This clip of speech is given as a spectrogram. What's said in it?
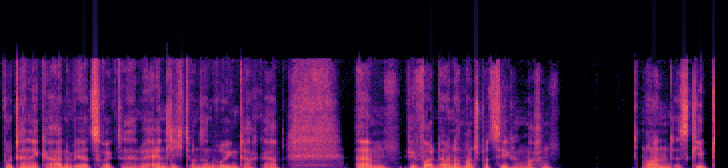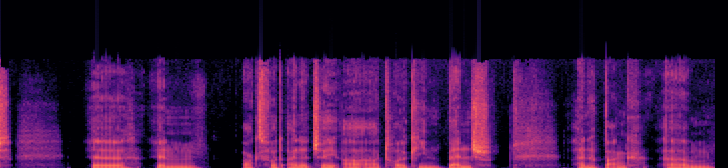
Botanic Garden wieder zurück, dann hätten wir endlich unseren ruhigen Tag gehabt. Ähm, wir wollten aber nochmal einen Spaziergang machen. Und es gibt äh, in Oxford eine J.R.R. Tolkien Bench, eine Bank, ähm,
